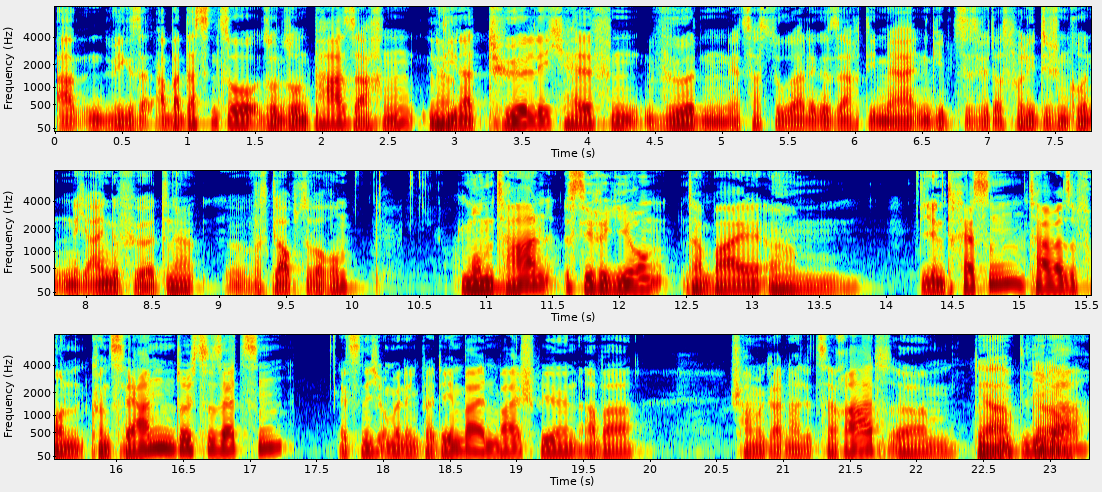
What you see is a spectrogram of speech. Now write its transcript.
Ah, Wie gesagt, aber das sind so, so, so ein paar Sachen, Ja. die natürlich helfen würden. Jetzt hast du gerade gesagt, die Mehrheiten gibt es, es wird aus politischen Gründen nicht eingeführt. Ja. Was glaubst du, warum? Momentan ist die Regierung dabei, ähm, die Interessen teilweise von Konzernen durchzusetzen. Jetzt nicht unbedingt bei den beiden Beispielen, aber schauen wir gerade nach Lizerrat. Ähm, Ja, lieber, genau.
